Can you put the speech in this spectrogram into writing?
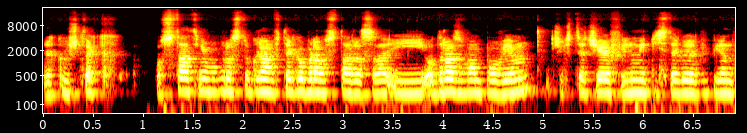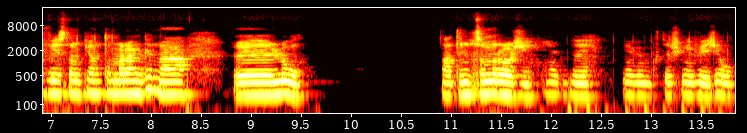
jakoś tak Ostatnio po prostu gram w tego Brawl Starsa i od razu wam powiem, czy chcecie filmiki z tego jak wybijam 25 rangę na y, Lu. Na tym co mrozi, jakby, nie wiem, ktoś nie wiedział.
